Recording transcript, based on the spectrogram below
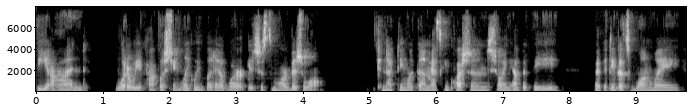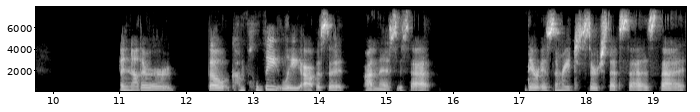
beyond what are we accomplishing, like we would at work. It's just more visual. Connecting with them, asking questions, showing empathy. I think that's one way. Another, though, completely opposite on this is that there is some research that says that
